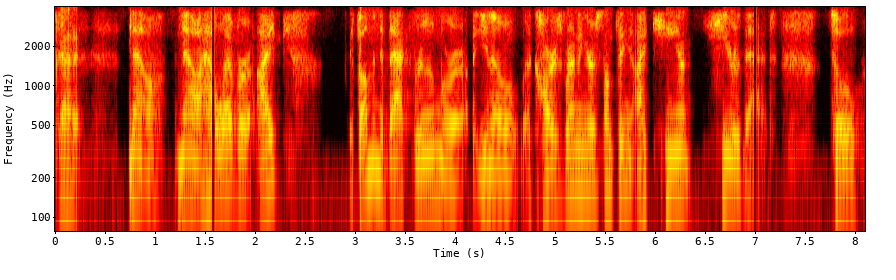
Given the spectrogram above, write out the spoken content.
Got it. Now, now, however, I if I'm in the back room or you know a car's running or something, I can't hear that. So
